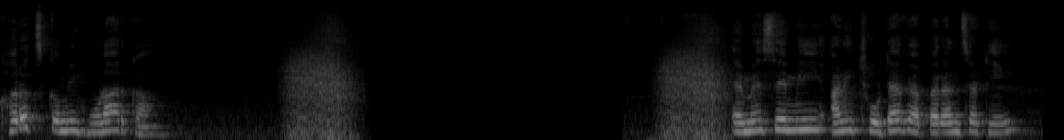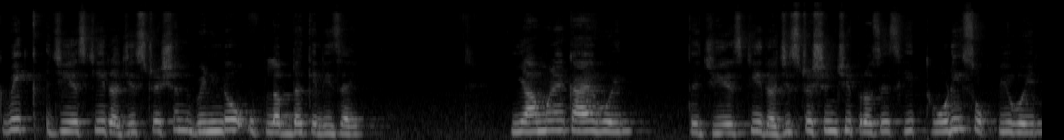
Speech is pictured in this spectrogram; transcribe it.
खरंच कमी होणार का? एम एस एम ई आणि छोट्या व्यापाऱ्यांसाठी quick G S T registration window उपलब्ध केली जाईल. यामुळे काय होईल? तर जी एस टी रजिस्ट्रेशनची प्रोसेस ही थोडी सोपी होईल.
